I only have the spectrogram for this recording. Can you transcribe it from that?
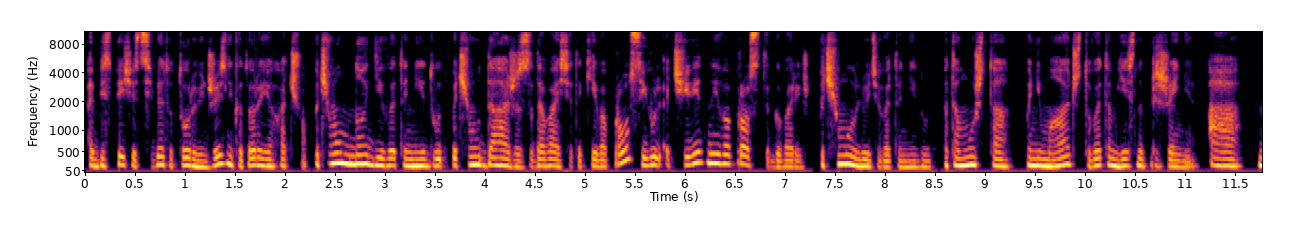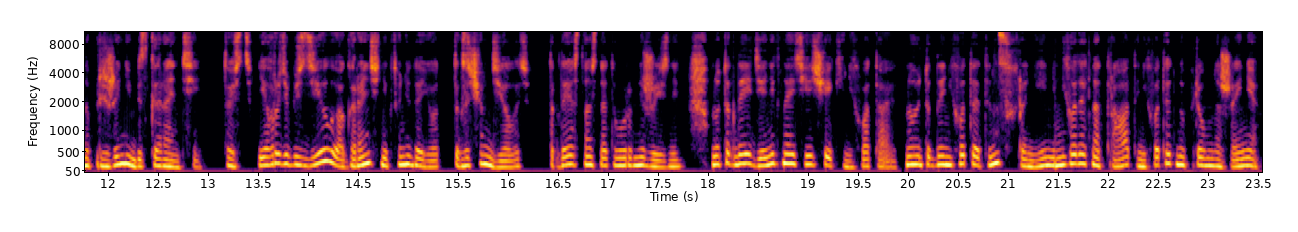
обеспечить себе тот уровень жизни, который я хочу. Почему многие в это не идут? Почему даже задавая себе такие вопросы, Юль, очевидные вопросы ты говоришь, почему люди в это не идут? Потому что понимают, что в этом есть напряжение. А напряжение без гарантий. То есть я вроде бы сделаю, а гарантии никто не дает. Так зачем делать? Тогда я останусь на этом уровне жизни. Но тогда и денег на эти ячейки не хватает. Ну и тогда не хватает и на сохранение, не хватает на траты, не хватает на приумножение.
